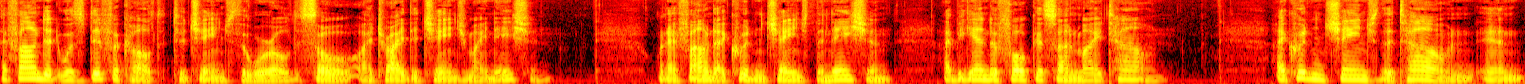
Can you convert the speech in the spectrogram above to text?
I found it was difficult to change the world, so I tried to change my nation. When I found I couldn't change the nation, I began to focus on my town. I couldn't change the town, and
